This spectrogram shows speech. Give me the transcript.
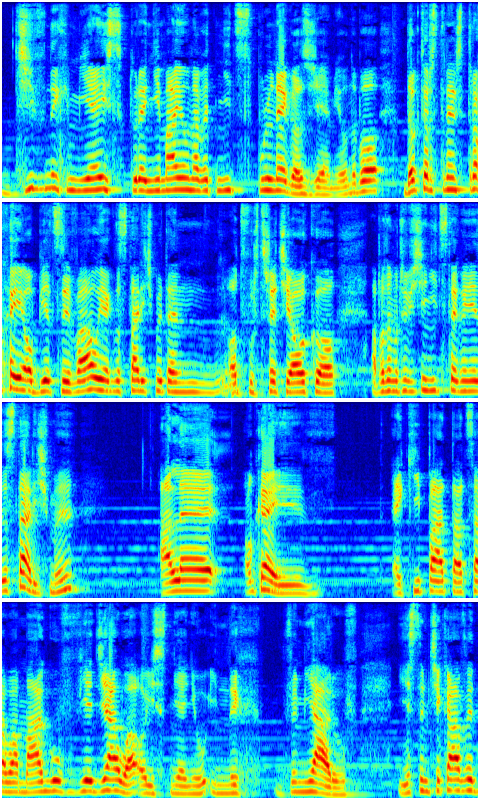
dziwnych miejsc, które nie mają nawet nic wspólnego z Ziemią. No bo Doctor Strange trochę je obiecywał, jak dostaliśmy ten otwórz trzecie oko, a potem oczywiście nic z tego nie dostaliśmy, ale okej, okay, ekipa ta cała magów wiedziała o istnieniu innych wymiarów. Jestem ciekawy,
